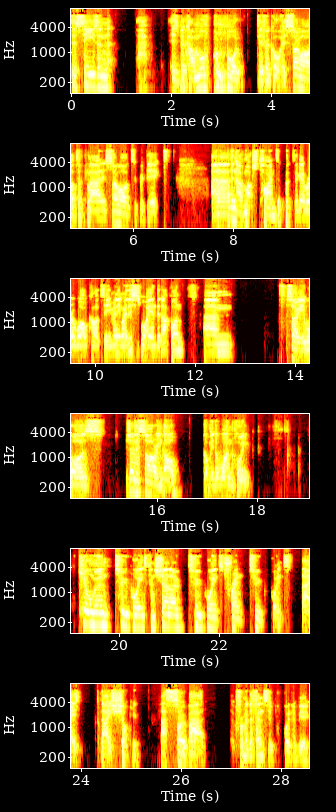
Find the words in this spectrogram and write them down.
the season has become more and more difficult. It's so hard to plan. It's so hard to predict. And I didn't have much time to put together a wildcard team. Anyway, this is what I ended up on. Um, so it was Jose Sa in goal, got me the one point. Kilman, two points. Cancelo, two points. Trent, two points. That is that is shocking. That's so bad from a defensive point of view.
